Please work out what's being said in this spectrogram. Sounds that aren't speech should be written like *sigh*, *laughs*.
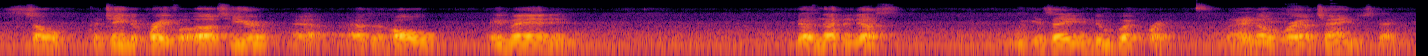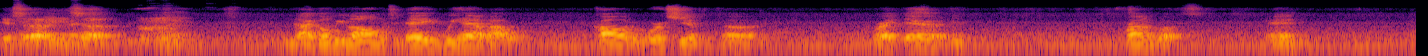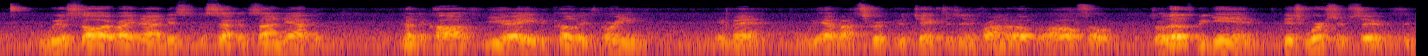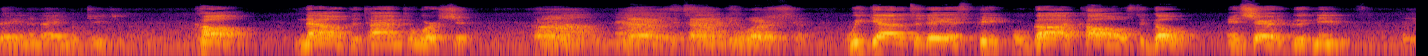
So continue to pray for us here uh, as a whole. Amen. And there's nothing else we can say and do but pray. All You know, prayer changes things. Yes, sir. Yes, sir. Not gonna be long today. We have our call to worship uh, right there in front of us, and we'll start right now. This is the second Sunday after Pentecost, year A. The color is green. Amen. We have our scripture texts in front of us also. So let us begin this worship service today in the name of Jesus. Come. Now is the time to worship. Come. Now is the time to worship. We gather today as people God calls to go and share the good news.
